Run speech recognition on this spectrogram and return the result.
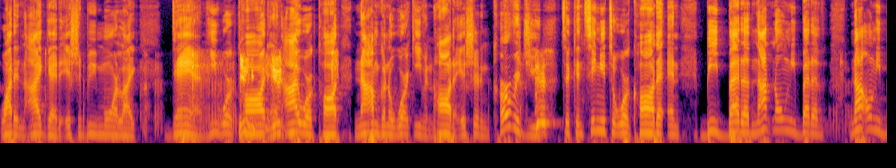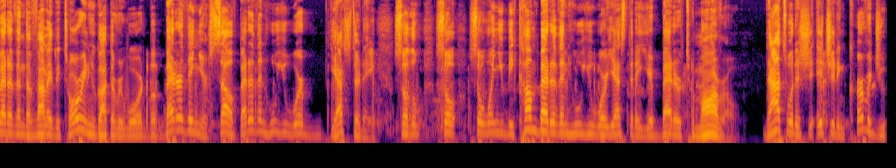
Why didn't I get it? It should be more like, damn, he worked You- hard you- and I worked hard. Now I'm gonna work even harder. It should encourage you to continue to work harder and be better. Not only better, not only better than the valedictorian who got the reward, but better than yourself, better than who you were yesterday. So the so so when you become better than who you were yesterday, you're better tomorrow. That's what it should it should encourage you,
